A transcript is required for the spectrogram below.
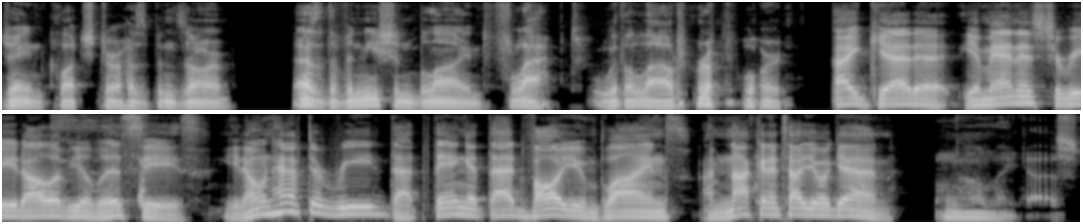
Jane clutched her husband's arm as the Venetian blind flapped with a loud report. I get it. You managed to read all of Ulysses. You don't have to read that thing at that volume, blinds. I'm not going to tell you again. Oh my gosh.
